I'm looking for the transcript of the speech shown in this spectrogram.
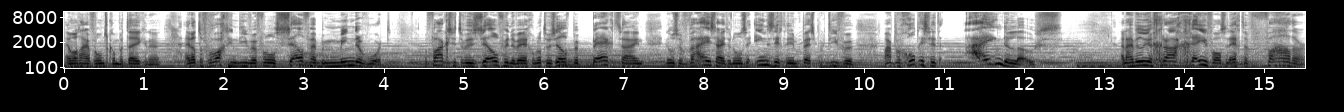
en wat Hij voor ons kan betekenen. En dat de verwachting die we van onszelf hebben minder wordt. Vaak zitten we zelf in de weg omdat we zelf beperkt zijn in onze wijsheid en onze inzichten en perspectieven. Maar bij God is het eindeloos. En Hij wil je graag geven als een echte vader.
